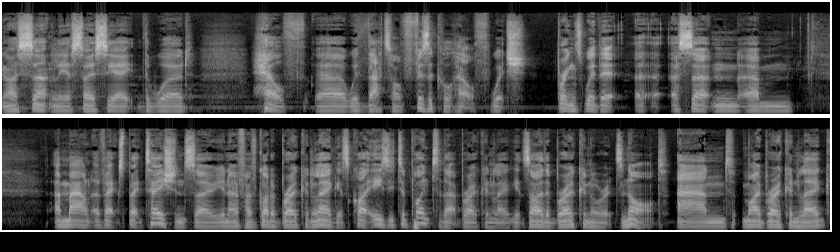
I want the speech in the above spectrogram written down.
I certainly associate the word health uh, with that of physical health, which brings with it a, a certain um, amount of expectation. So, you know, if I've got a broken leg, it's quite easy to point to that broken leg. It's either broken or it's not. And my broken leg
